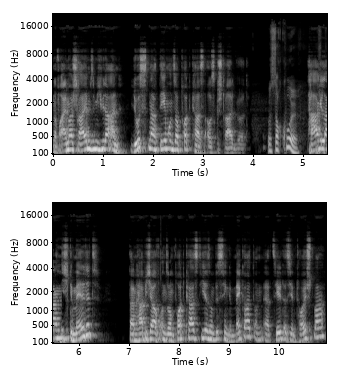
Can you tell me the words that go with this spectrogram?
Und auf einmal schreiben sie mich wieder an. Just nachdem unser Podcast ausgestrahlt wird. Ist doch cool. tagelang nicht gemeldet. Dann habe ich ja auf unserem Podcast hier so ein bisschen gemeckert und erzählt, dass ich enttäuscht war.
